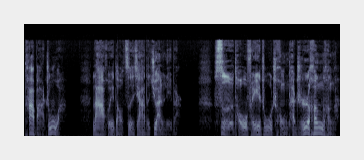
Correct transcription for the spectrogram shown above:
他把猪啊拉回到自家的圈里边，四头肥猪冲他直哼哼啊。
